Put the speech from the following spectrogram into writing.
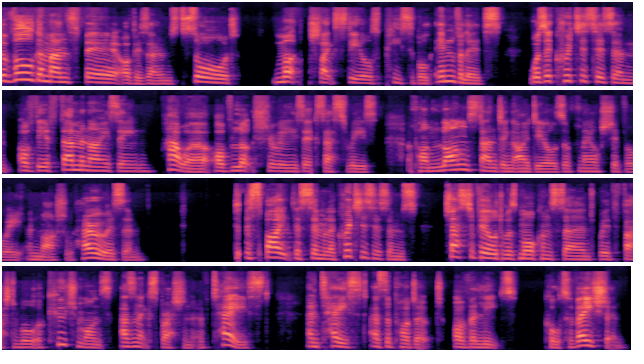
The vulgar man's fear of his own sword, much like Steele's peaceable invalids, was a criticism of the effeminizing power of luxuries accessories upon long-standing ideals of male chivalry and martial heroism. Despite the similar criticisms, Chesterfield was more concerned with fashionable accoutrements as an expression of taste, and taste as the product of elite cultivation.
